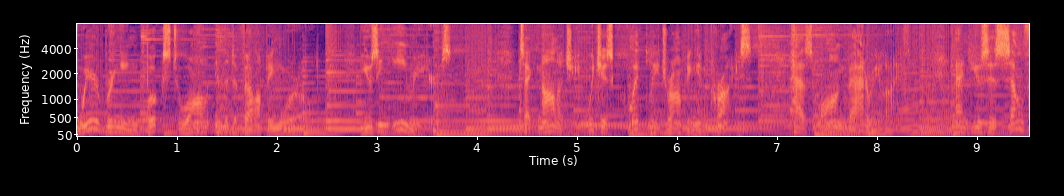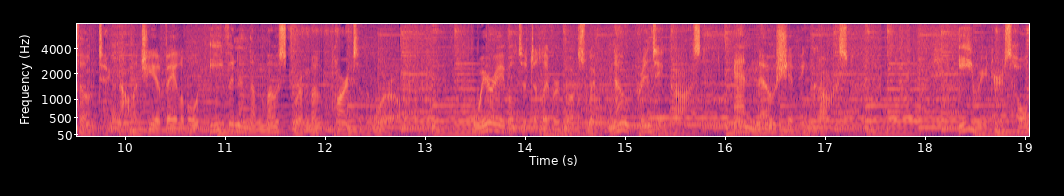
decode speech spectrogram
We're bringing books to all in the developing world using e-readers. Technology, which is quickly dropping in price, has long battery life, and uses cell phone technology available even in the most remote parts of the world. We're able to deliver books with no printing cost and no shipping cost. E-readers hold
